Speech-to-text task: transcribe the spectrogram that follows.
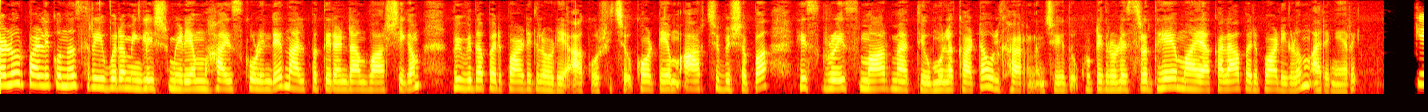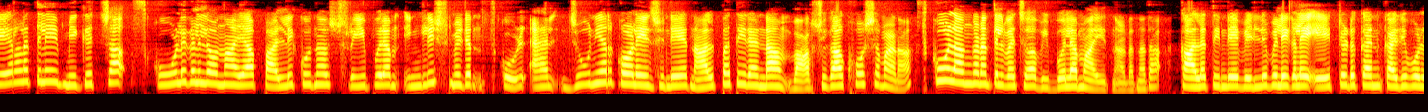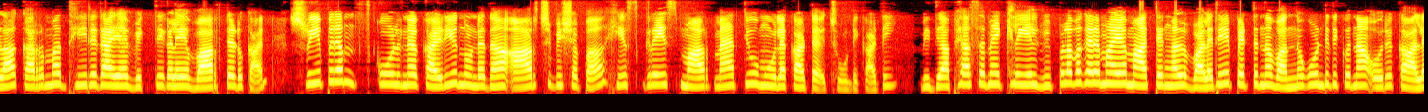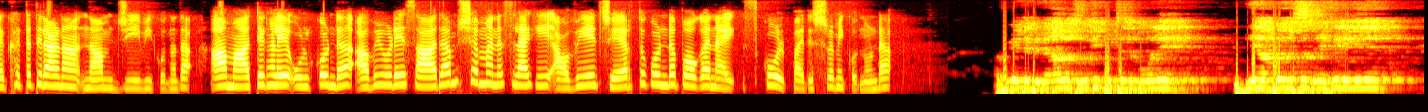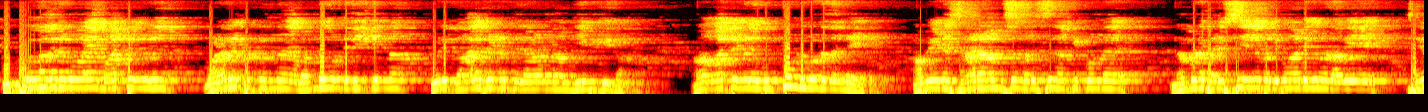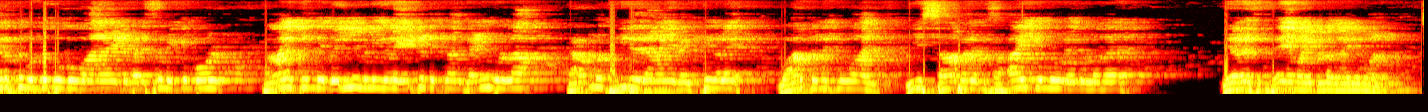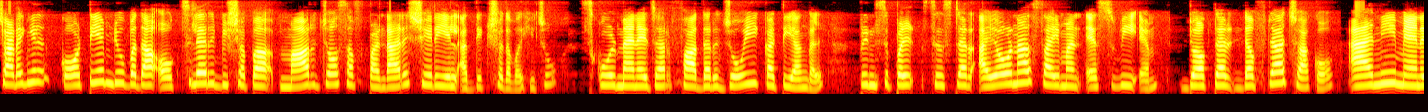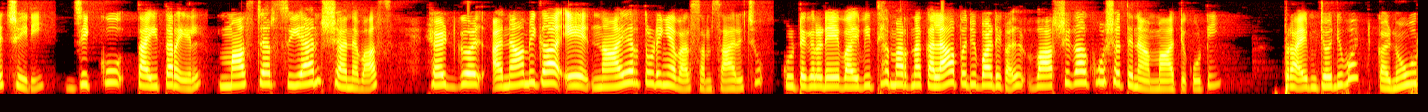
Kannur Pallikkunnu Sreepuram English medium ഹൈസ്കൂളിന്റെ നാൽപ്പത്തിരണ്ടാം വാർഷികം വിവിധ പരിപാടികളോടെ ആഘോഷിച്ചു. Kottayam archbishop his grace Mar Mathew Moolakkattu ഉദ്ഘാടനം ചെയ്തു. കുട്ടികളുടെ ശ്രദ്ധേയമായ കലാപരിപാടികളും അരങ്ങേറി. കേരളത്തിലെ മികച്ച സ്കൂളുകളിലൊന്നായ Pallikunnu Sreepuram English medium school and junior കോളേജിന്റെ നാൽപ്പത്തിരണ്ടാം വാർഷികാഘോഷമാണ് സ്കൂൾ അങ്കണത്തിൽ വെച്ച് വിപുലമായി നടന്നത്. കാലത്തിന്റെ വെല്ലുവിളികളെ ഏറ്റെടുക്കാൻ കഴിവുള്ള കർമ്മധീരരായ വ്യക്തികളെ വാർത്തെടുക്കാൻ ശ്രീപുരം സ്കൂളിന് കഴിയുന്നുണ്ടെന്ന് archbishop his grace Mar Mathew Moolakkattu ചൂണ്ടിക്കാട്ടി. വിദ്യാഭ്യാസ മേഖലയിൽ വിപ്ലവകരമായ മാറ്റങ്ങൾ വളരെ പെട്ടെന്ന് വന്നുകൊണ്ടിരിക്കുന്ന ഒരു കാലഘട്ടത്തിലാണ് നാം ജീവിക്കുന്നത്. ആ മാറ്റങ്ങളെ ഉൾക്കൊണ്ട് അവയുടെ സാരാംശം മനസ്സിലാക്കി അവയെ ചേർത്തുകൊണ്ട് പോകാനായി സ്കൂൾ പരിശ്രമിക്കുന്നുണ്ട്. പിതാവ് സൂചിപ്പിച്ചതുപോലെ വിദ്യാഭ്യാസ മേഖലയിലെ വിപ്ലവകരമായ മാറ്റങ്ങൾ വളരെ പെട്ടെന്ന് വന്നുകൊണ്ടിരിക്കുന്ന ഒരു കാലഘട്ടത്തിലാണ് നാം ജീവിക്കുക. ആ മാറ്റങ്ങളെ ഉൾക്കൊണ്ടുകൊണ്ട് തന്നെ അവയുടെ സാരാംശം മനസ്സിലാക്കിക്കൊണ്ട് നമ്മുടെ പരിശീലന പരിപാടികളോട് അവയെ ചേർത്ത് കൊണ്ടുപോകുവാനായിട്ട് പരിശ്രമിക്കുമ്പോൾ കാലത്തിന്റെ വെല്ലുവിളികളെ ഏറ്റെടുക്കാൻ കഴിവുള്ള കർമ്മധീരരായ വ്യക്തികളെ വാർത്തെടുക്കുവാൻ ഈ സ്ഥാപനം സഹായിക്കുന്നു എന്നുള്ളത് ഏറെ ശ്രദ്ധേയമായിട്ടുള്ള കാര്യമാണ്. ചടങ്ങിൽ കോട്ടയം രൂപത ഓക്സിലറി ബിഷപ്പ് മാർ ജോസഫ് പണ്ടാരശ്ശേരിയിൽ അധ്യക്ഷത വഹിച്ചു. School manager father Joy Kattiyankal principal sister Ayona Simon S V M doctor Daphna Chacko Annie Menacherry Jikku Thaitharayil master Sian Shanavas head girl Anamika A Nair തുടങ്ങിയവർ സംസാരിച്ചു. കുട്ടികളുടെ വൈവിധ്യമാർന്ന കലാപരിപാടികൾ വാർഷികാഘോഷത്തിന് മാറ്റുകൂട്ടി. Prime twenty one Kannur.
